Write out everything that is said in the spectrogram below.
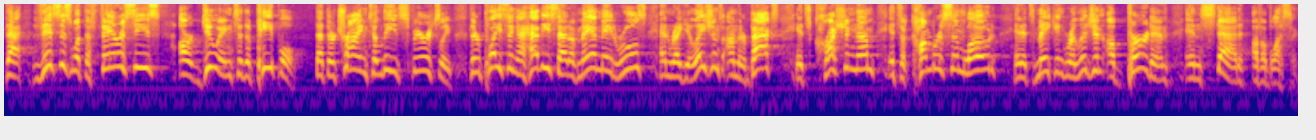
that this is what the Pharisees are doing to the people that they're trying to lead spiritually. They're placing a heavy set of man made rules and regulations on their backs. It's crushing them, it's a cumbersome load, and it's making religion a burden instead of a blessing.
